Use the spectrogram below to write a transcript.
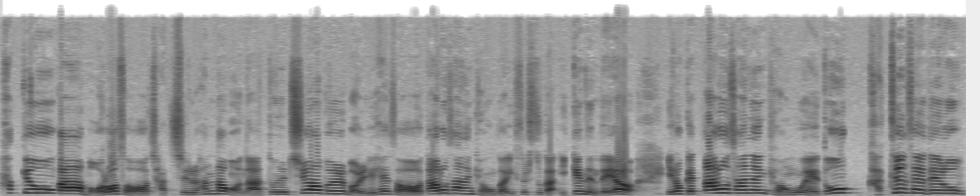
학교가 멀어서 자취를 한다거나 또는 취업을 멀리 해서 따로 사는 경우가 있을 수가 있겠는데요. 이렇게 따로 사는 경우에도 같은 세대로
